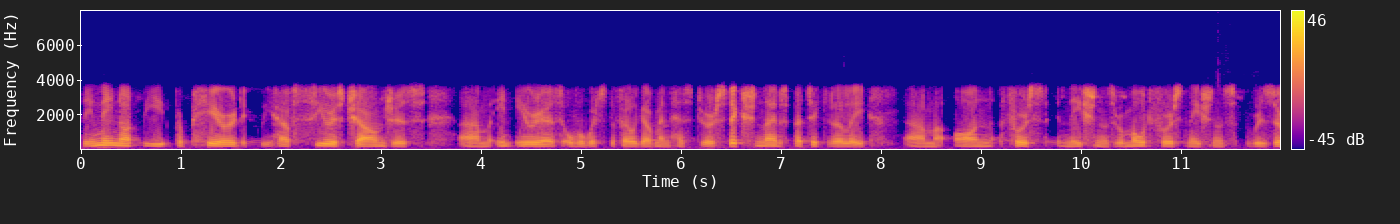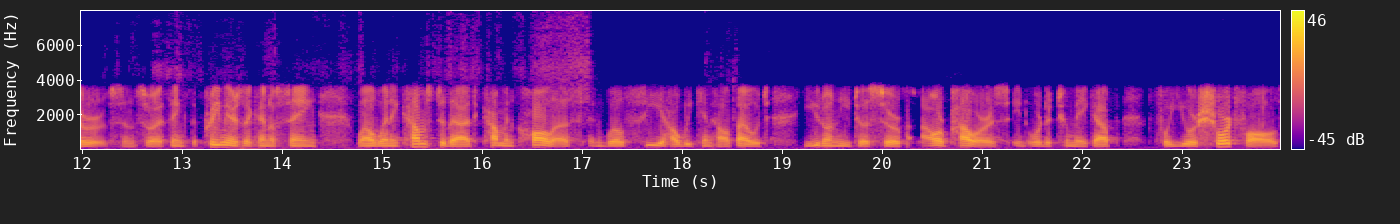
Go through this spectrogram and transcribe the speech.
they may not be prepared we have serious challenges um, in areas over which the federal government has jurisdiction, that is particularly um, on First Nations, remote First Nations reserves. And so I think the premiers are kind of saying, well, when it comes to that, come and call us and we'll see how we can help out. You don't need to usurp our powers in order to make up for your shortfalls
